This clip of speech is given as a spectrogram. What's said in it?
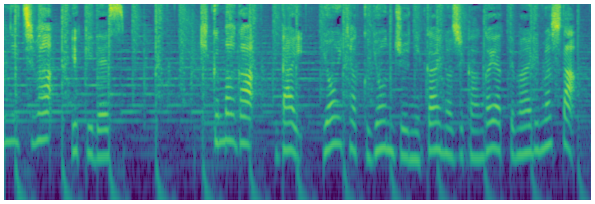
んにちは、ゆきです。菊間が第442回の時間がやってまいりました。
